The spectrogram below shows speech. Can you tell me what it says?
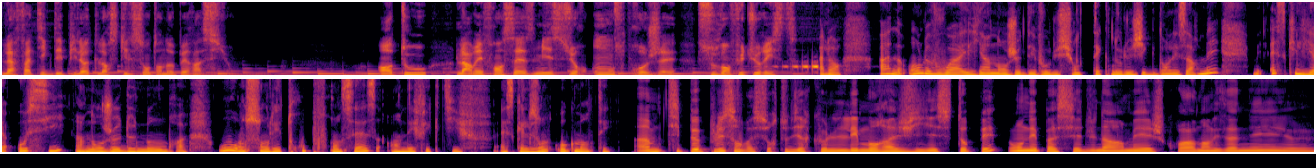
la fatigue des pilotes lorsqu'ils sont en opération. En tout, l'armée française mise sur 11 projets, souvent futuristes. Alors, Anne, on le voit, il y a un enjeu d'évolution technologique dans les armées, mais est-ce qu'il y a aussi un enjeu de nombre? Où en sont les troupes françaises en effectif? Est-ce qu'elles ont augmenté? Un petit peu plus, on va surtout dire que l'hémorragie est stoppée. On est passé d'une armée, je crois, dans les années euh,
